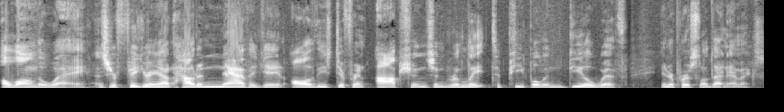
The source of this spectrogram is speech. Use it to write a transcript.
along the way as you're figuring out how to navigate all of these different options and relate to people and deal with interpersonal dynamics?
